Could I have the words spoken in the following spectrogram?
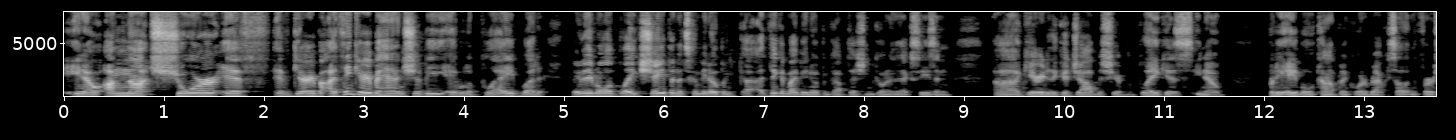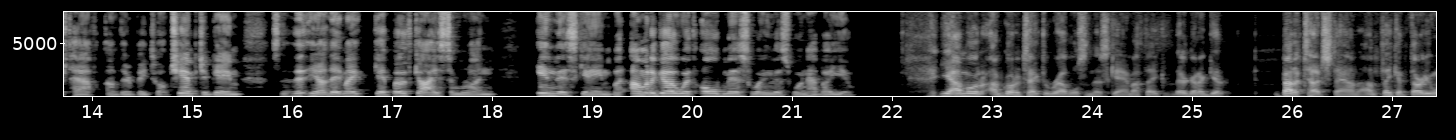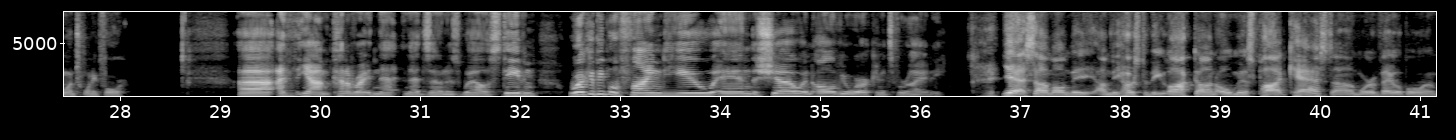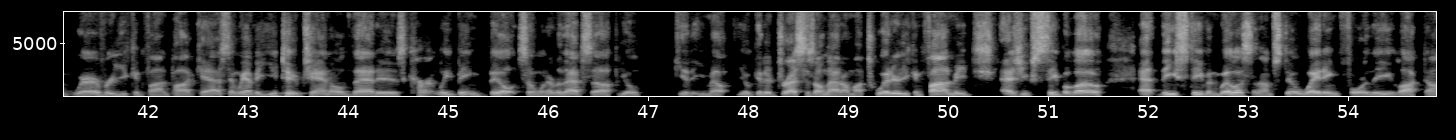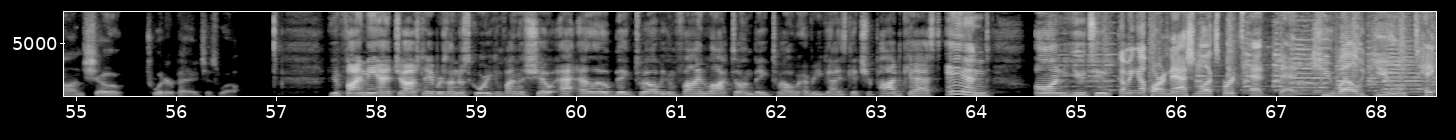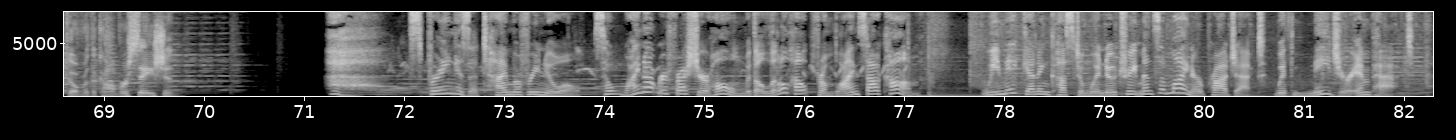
you know, I'm not sure if if Gary. I think Gary Behan should be able to play, but maybe they roll with Blake Shapen. It's going to be an open. I think it might be an open competition going into the next season. Uh, Gary did a good job this year, but Blake is you know pretty able, competent quarterback. We saw it in the first half of their Big 12 championship game. So that, you know they might get both guys some run in this game. But I'm going to go with Ole Miss winning this one. How about you? Yeah, I'm going. I'm going to take the Rebels in this game. I think they're going to get about a touchdown. I'm thinking 31-24. Uh, I, yeah, I'm kind of right in that in that zone as well. Stephen, where can people find you and the show and all of your work and its variety? Yes, I'm on the I'm the host of the Locked On Ole Miss podcast. Um, we're available wherever you can find podcasts, and we have a YouTube channel that is currently being built. So whenever that's up, you'll get email. You'll get addresses on that on my Twitter. You can find me as you see below at the Stephen Willis, and I'm still waiting for the Locked On Show Twitter page as well. You can find me at Josh Neighbors underscore. You can mm-hmm. find the show at LO Big 12. You can find Locked On Big 12 wherever you guys get your podcast and on YouTube. Coming up, our national experts at BetQLU take over the conversation. Spring is a time of renewal, so why not refresh your home with a little help from Blinds.com? We make getting custom window treatments a minor project with major impact.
